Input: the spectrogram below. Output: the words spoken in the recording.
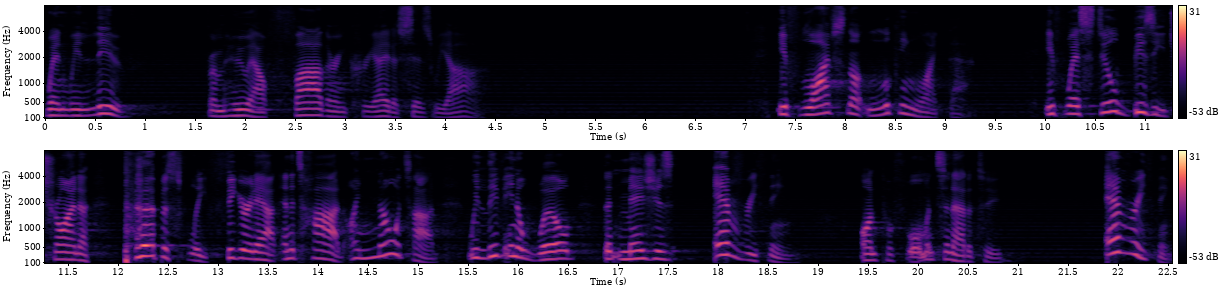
when we live from who our Father and Creator says we are. If life's not looking like that, if we're still busy trying to purposefully figure it out, and it's hard, I know it's hard. We live in a world that measures everything on performance and attitude. Everything.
